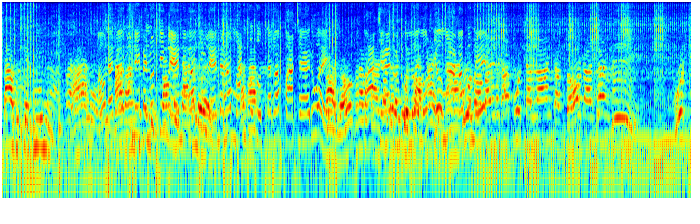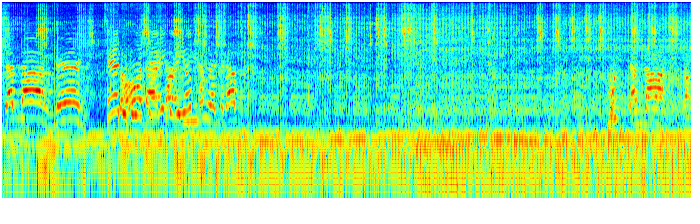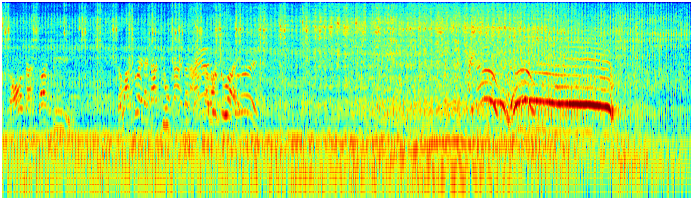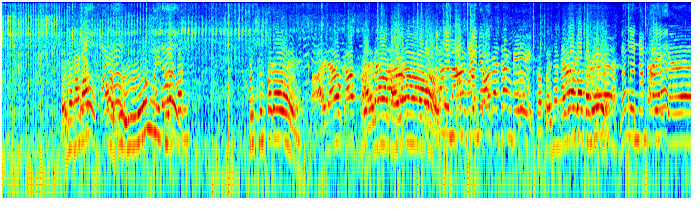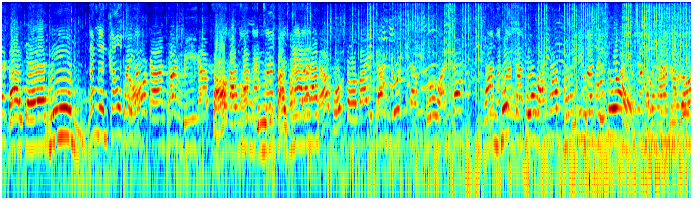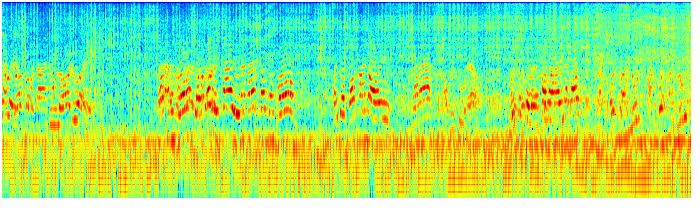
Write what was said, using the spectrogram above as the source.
97มิลนะฮะเอาแล้วนะรุ่นนี้เป็นรุ่นจิ้งเหลนนะครับจิ้งเหลนนะฮะมันสุดๆนะครับฝากแชร์ด้วยก็เดี๋ยวคณะกรรมการก็จะได้ตรวจสอบให้ฝากแชร์ด่วนๆเลยรถเยอะมากครับคู่ต่อไปนะครับพุทธดันลางกับสอการช่างดีพุทธดันลางแดงแชร์ด่วนๆแชร์ให้ไวครับ น้ำเงินนะครับ พุทธดันลางกับสอการช่างดีระวังด้วยนะครับอยู่ข้างสนามแชระร์วังด้วยด่วนๆเลยไปแล้วเป็นยังไงครับไปแล้วโอ้โหไปแล้วเสือกกันติดๆไปเลย ไปแล้วครับไปแล้วไปแล้วน้ำเงินนำไปนะครับสอการช่างดีก็เป็นยังไงครับตอนนี้น้ำเงินนำไปได้ฮะแก่ได้แก่ทีมน้ำเงินเข้าไปสครับอการช่างบีครับสอการช่างดีเป็นฝ่ายชนะนะครับครับผมต่อไปช่างยุทธกับบัวหวันครับช่างยุทธกับตัวหวานครับเชิญทีนี้ที่มาถึงด้วยช่างกรรมยุทธการนะคดูรับล้อวัด้วยคครัรับบกรรมการดูล้อด้วยท่านผู้ชมอย่าเข้าไปใกล้นะครับท่านผู้ชมขยับออกมาหน่อย นะฮะเอาไม่อยู่แล้วเดี๋ยวจะเกิดอันตรายนะครับต่างคนต่างลุ้นต่างคนต่างลุ้น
